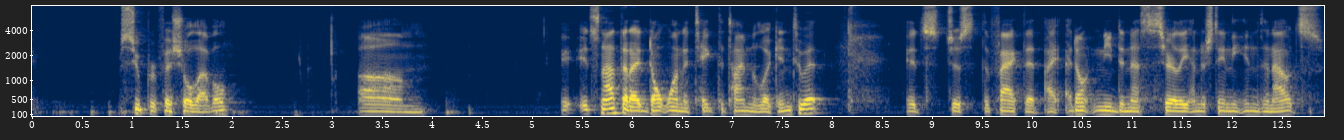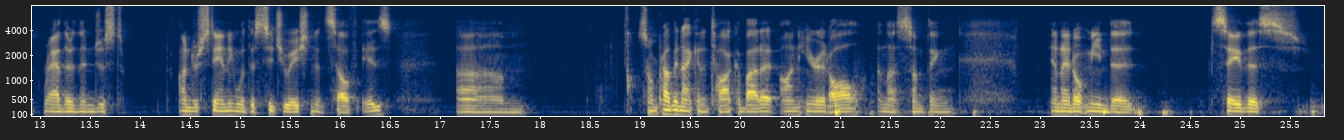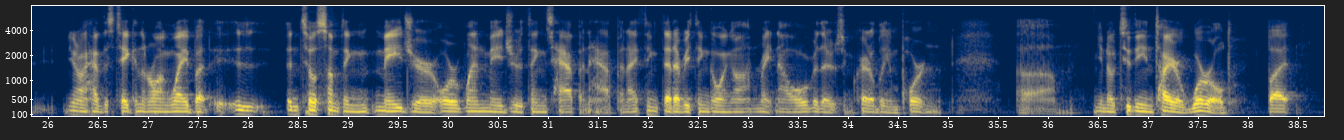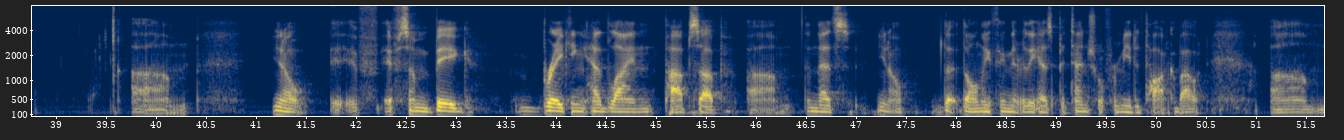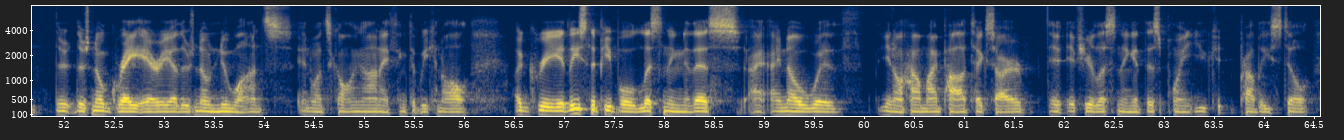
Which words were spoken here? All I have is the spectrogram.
superficial level. Um, it, it's not that I don't want to take the time to look into it. It's just the fact that I, I don't need to necessarily understand the ins and outs rather than just understanding what the situation itself is. Um, so I'm probably not going to talk about it on here at all unless something, and I don't mean to say this, you know, I have this taken the wrong way, but until something major or when major things happen, happen. I think that everything going on right now over there is incredibly important, um, you know, to the entire world. But, um, you know, if if some big breaking headline pops up, um, then that's you know the the only thing that really has potential for me to talk about. Um, there, there's no gray area. There's no nuance in what's going on. I think that we can all agree. At least the people listening to this, I, I know with you know how my politics are. If you're listening at this point, you could probably still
